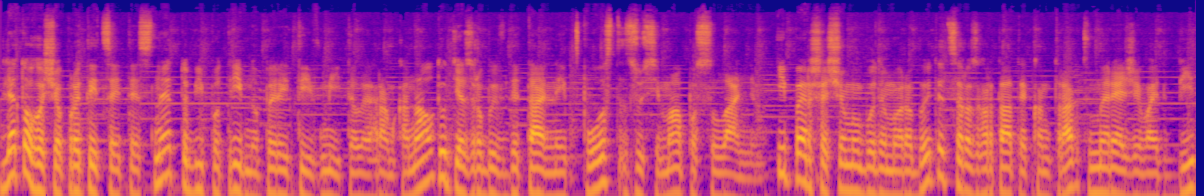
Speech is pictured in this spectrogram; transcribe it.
Для того, щоб пройти цей тестнет, тобі потрібно перейти в мій телеграм-канал. Тут я зробив детальний пост з усіма посиланнями. І перше, що ми будемо робити, це розгортати контракт в мережі WhiteBit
